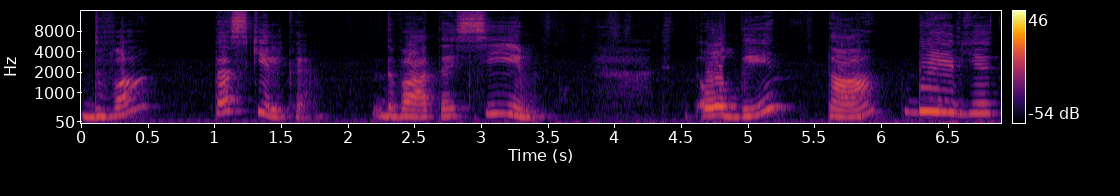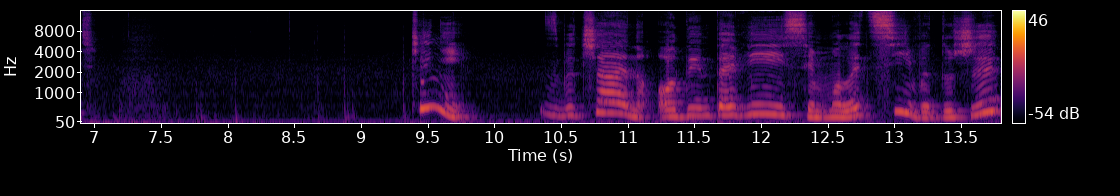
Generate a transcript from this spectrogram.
2 та скільки? 2 та 7. 1 та 9. Чи ні? Звичайно, 1 та 8. Молодці, ви дуже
